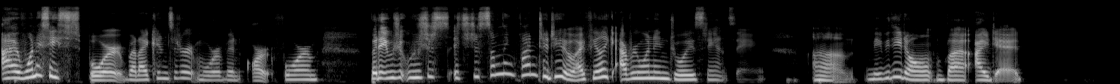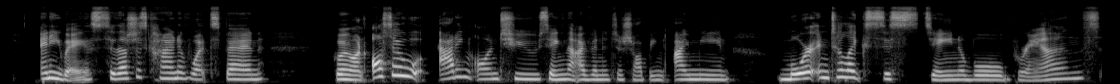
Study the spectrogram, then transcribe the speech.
I want to say sport, but I consider it more of an art form but it was, it was just it's just something fun to do. I feel like everyone enjoys dancing. Um, maybe they don't, but I did. anyways, so that's just kind of what's been going on. Also, adding on to saying that I've been into shopping, I mean more into like sustainable brands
